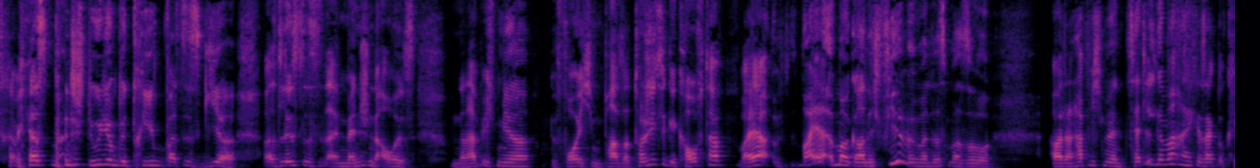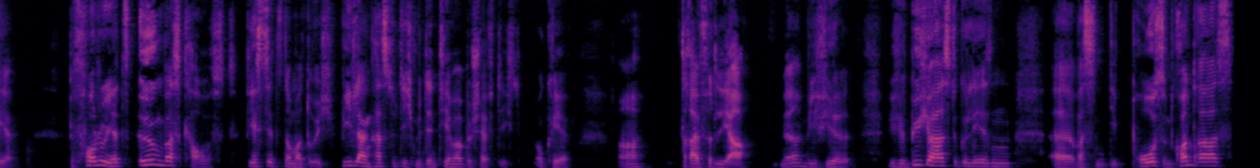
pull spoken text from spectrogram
Da habe ich erstmal ein Studium betrieben, was ist Gier? Was löst das in einem Menschen aus? Und dann habe ich mir, bevor ich ein paar Satoshis gekauft habe, war ja, war ja immer gar nicht viel, wenn man das mal so. Aber dann habe ich mir einen Zettel gemacht und ich gesagt, okay, bevor du jetzt irgendwas kaufst, gehst jetzt nochmal durch. Wie lange hast du dich mit dem Thema beschäftigt? Okay, ah, dreiviertel Jahr. Ja, wie viel, wie viele Bücher hast du gelesen? Äh, was sind die Pros und Kontras?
